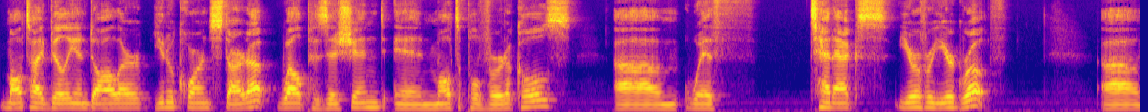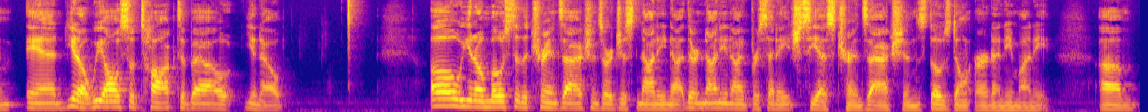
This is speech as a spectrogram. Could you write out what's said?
multi billion dollar unicorn startup, well positioned in multiple verticals um, with 10x year over year growth. Um, and, you know, we also talked about, you know, oh, you know, most of the transactions are just 99, they're 99% HCS transactions. Those don't earn any money. Um,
